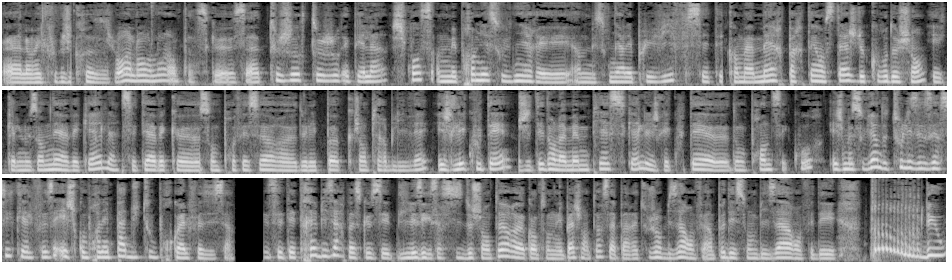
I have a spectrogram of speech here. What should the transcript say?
alors il faut que je creuse loin, loin, loin, parce que ça a toujours, toujours été là. Je pense un de mes premiers souvenirs et un de mes souvenirs les plus vifs, c'était quand ma mère partait en stage de cours de chant et qu'elle nous emmenait avec elle. C'était avec euh, son professeur euh, de l'époque, Jean-Pierre Blivet, et je l'écoutais. J'étais dans la même pièce qu'elle et je l'écoutais euh, donc prendre ses cours. Et je me souviens de tous les exercices qu'elle faisait et je comprenais pas du tout pourquoi elle faisait ça. C'était très bizarre parce que c'est les exercices de chanteur. euh, Quand on n'est pas chanteur, ça paraît toujours bizarre. On fait un peu des sons bizarres, on fait des des oui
